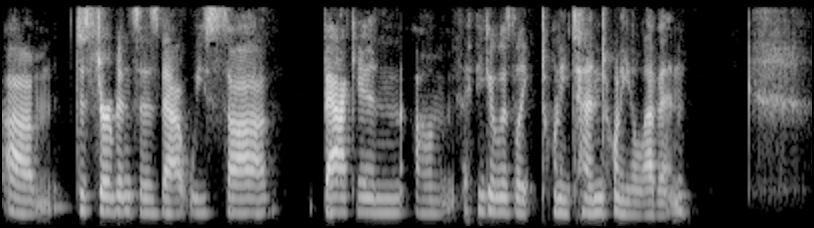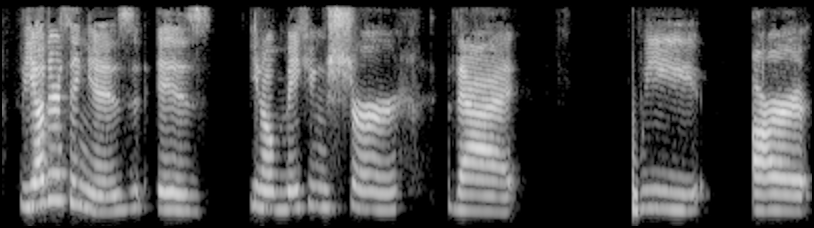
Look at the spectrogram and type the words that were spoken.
um, disturbances that we saw back in, um, I think it was like 2010, 2011. The other thing is, is, you know, making sure that we are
